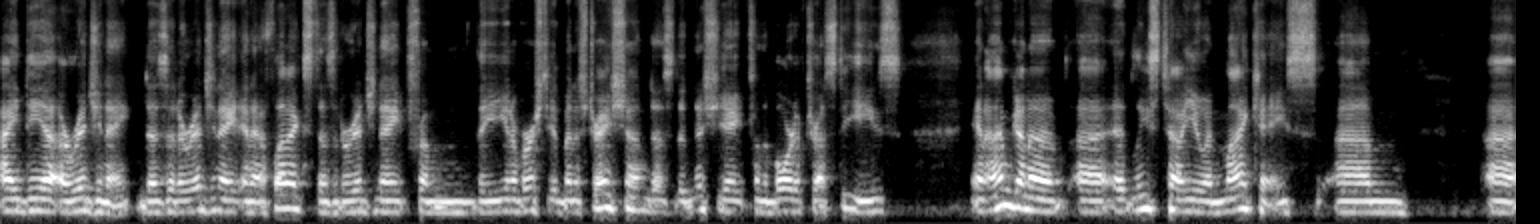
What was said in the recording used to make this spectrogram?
idea originate? Does it originate in athletics? Does it originate from the university administration? Does it initiate from the board of trustees? And I'm going to uh, at least tell you in my case, um, uh,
